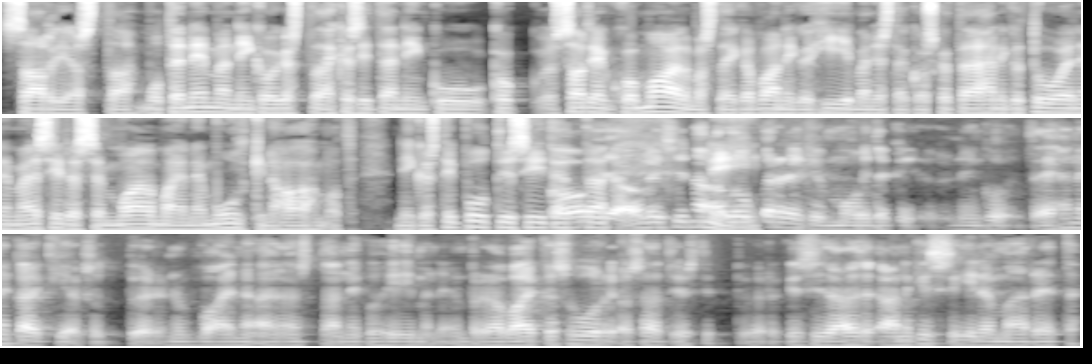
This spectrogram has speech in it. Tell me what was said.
sarjasta, mutta enemmän niin kuin, oikeastaan ehkä sitä niin kuin, sarjan koko maailmasta, eikä vaan niin hiimenistä, koska tämähän niin kuin, tuo enemmän esille sen maailman ja ne muutkin hahmot. Niin kuin puhuttiin siitä, oh, että... Ja oli siinä niin. alun muitakin, niin kuin, eihän ne kaikki jaksot pyörinyt vain ainoastaan niin hiimenen ympärillä, vaikka suuri osa tietysti pyörikin, siis ainakin siinä määrin, että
